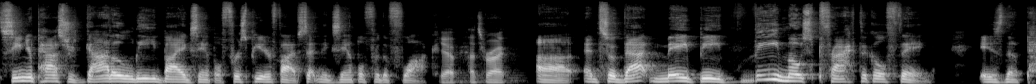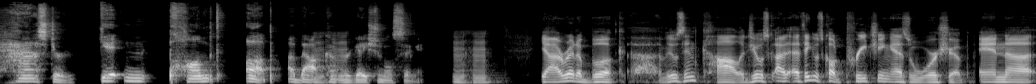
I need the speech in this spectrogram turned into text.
Senior pastors got to lead by example. First Peter 5, set an example for the flock. Yep. That's right. Uh, and so that may be the most practical thing is the pastor getting pumped up about Mhm. congregational singing. hmm Yeah, I read a book. Uh, it was in college. It was, I, I think, it was called "Preaching as Worship," and uh,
